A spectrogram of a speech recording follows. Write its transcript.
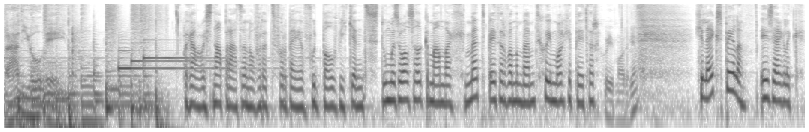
Radio 1. We gaan nog eens napraten over het voorbije voetbalweekend. Doen we zoals elke maandag met Peter van den Bemt. Goedemorgen, Peter. Goedemorgen. Gelijk spelen is eigenlijk,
